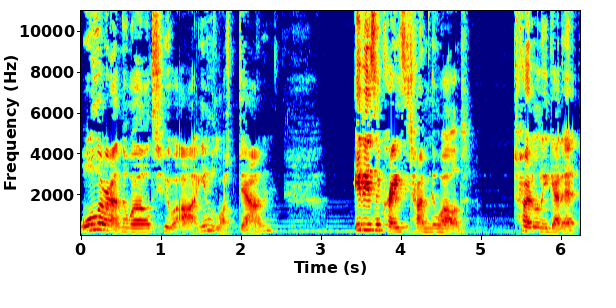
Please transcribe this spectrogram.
all around the world who are in lockdown. It is a crazy time in the world. Totally get it.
